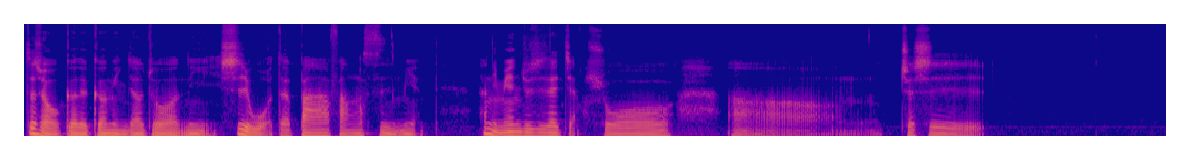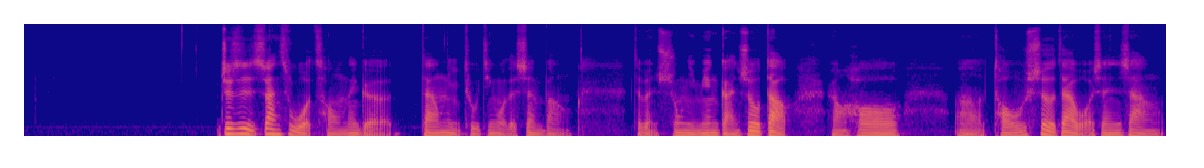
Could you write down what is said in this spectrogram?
这首歌的歌名叫做《你是我的八方四面》，它里面就是在讲说，啊，就是就是算是我从那个《当你途经我的盛放》这本书里面感受到，然后。呃，投射在我身上，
